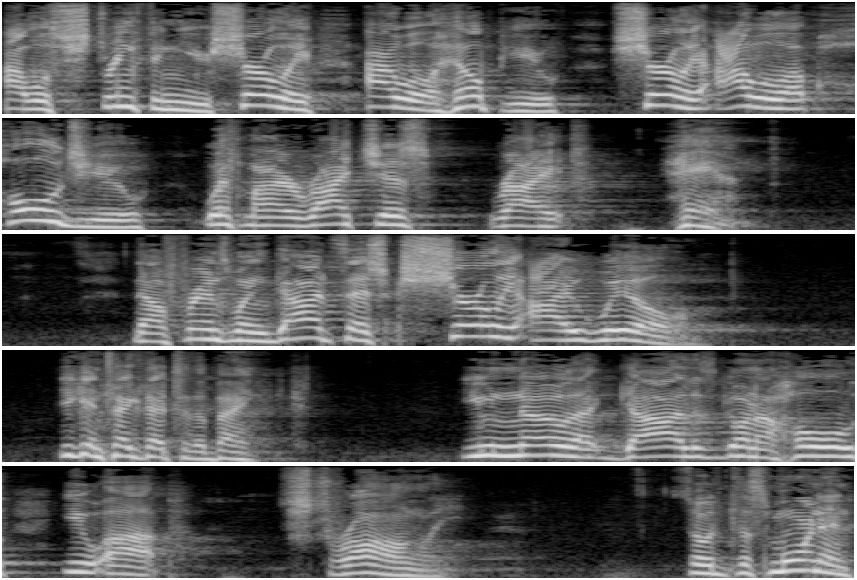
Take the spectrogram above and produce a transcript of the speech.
I will strengthen you. Surely I will help you. Surely I will uphold you with my righteous right hand. Now, friends, when God says, surely I will, you can take that to the bank. You know that God is going to hold you up strongly. So this morning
